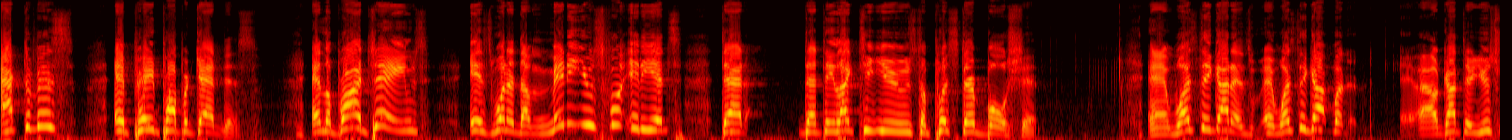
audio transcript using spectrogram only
activists and paid propagandists. And LeBron James is one of the many useful idiots that that they like to use to push their bullshit. And once they got as and once they got what uh, got their use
